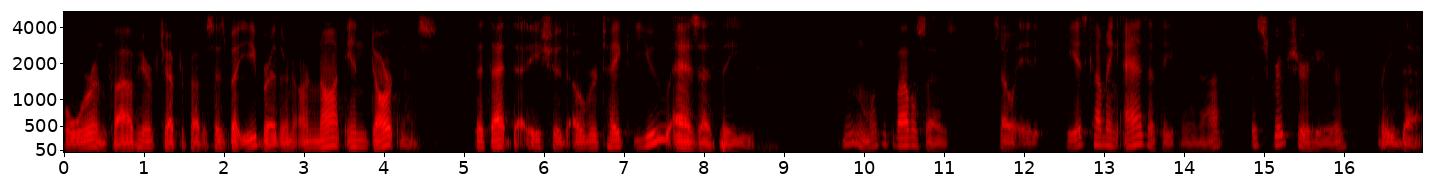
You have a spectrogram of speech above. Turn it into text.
four and five here of chapter five, it says, "But ye, brethren, are not in darkness." That that day should overtake you as a thief. Mm, look what the Bible says. So it, he is coming as a thief in the night. But Scripture here, read that.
